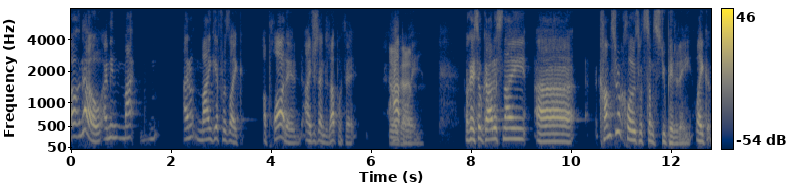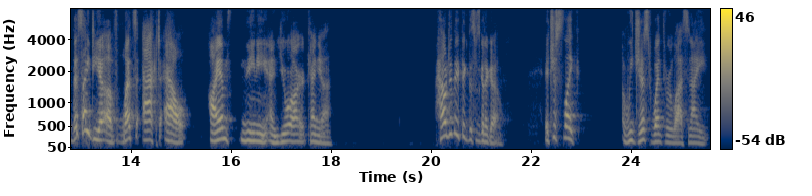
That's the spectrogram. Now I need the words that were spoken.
Oh no, I mean my, I don't. My gift was like applauded. I just ended up with it Okay. happily. Okay, so Goddess Night uh, comes to a close with some stupidity. Like this idea of let's act out. I am NeNe and you are Kenya. How did they think this was going to go? It's just like we just went through last night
